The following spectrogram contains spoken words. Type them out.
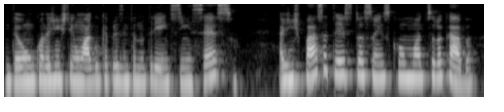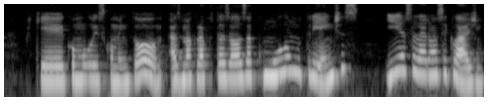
Então, quando a gente tem um lago que apresenta nutrientes em excesso, a gente passa a ter situações como a de Sorocaba, porque, como o Luiz comentou, as macrófitas elas acumulam nutrientes e aceleram a ciclagem.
